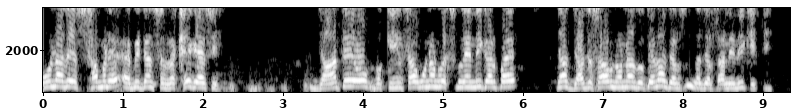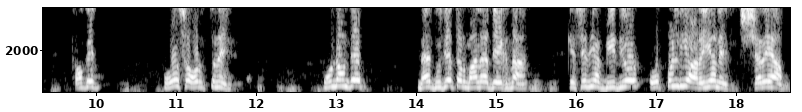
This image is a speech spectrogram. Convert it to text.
ਉਹਨਾਂ ਦੇ ਸਾਹਮਣੇ ਐਵੀਡੈਂਸ ਰੱਖੇ ਗਏ ਸੀ ਜਾਂ ਤੇ ਉਹ ਵਕੀਲ ਸਾਹਿਬ ਉਹਨਾਂ ਨੂੰ ਐਕਸਪਲੇਨ ਨਹੀਂ ਕਰ ਪਾਏ, ਜਾਂ ਜੱਜ ਸਾਹਿਬ ਨੇ ਉਹਨਾਂ ਦੇ ਉੱਤੇ ਨਾ ਨਜ਼ਰਸਾਨੀ ਨਹੀਂ ਕੀਤੀ। ਕਿਉਂਕਿ ਉਸ ਔਰਤ ਨੇ ਉਹਨਾਂ ਦੇ, ਮੈਂ ਦੂਜੇ ਧਰਮਾਂ ਦਾ ਦੇਖਦਾ, ਕਿਸੇ ਦੀਆਂ ਵੀਡੀਓ ਓਪਨਲੀ ਆ ਰਹੀਆਂ ਨੇ, ਸ਼ਰੇਆਮ।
